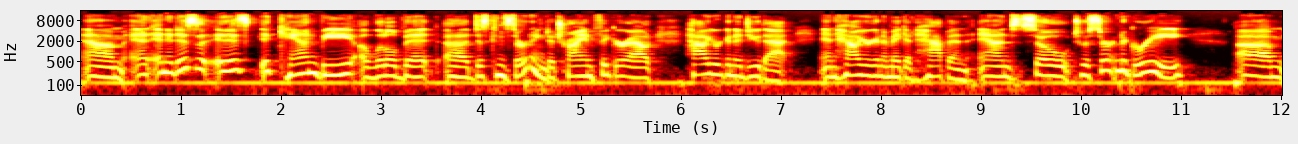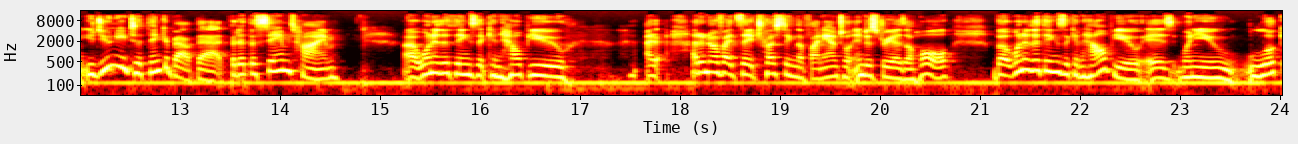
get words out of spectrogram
um, and and it is it is it can be a little bit uh, disconcerting to try and figure out how you're going to do that and how you're going to make it happen. And so, to a certain degree, um, you do need to think about that. But at the same time, uh, one of the things that can help you I, I don't know if I'd say trusting the financial industry as a whole, but one of the things that can help you is when you look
